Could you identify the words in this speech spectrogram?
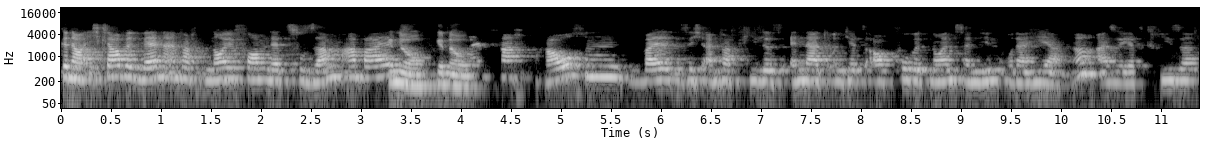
genau, ich glaube, wir werden einfach neue Formen der Zusammenarbeit genau, genau. Einfach brauchen, weil sich einfach vieles ändert und jetzt auch Covid-19 hin oder her. Ne? Also jetzt Krise.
